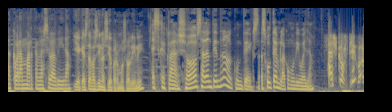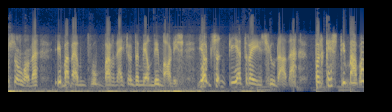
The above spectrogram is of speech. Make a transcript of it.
acabaran marcant la seva vida. I aquesta fascinació per Mussolini? és que, clar, això s'ha d'entendre en el context. Escoltem-la, com ho diu ella. Escolti, a Barcelona hi va haver un bombardeig de mil dimonis. Jo em sentia traicionada perquè estimava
